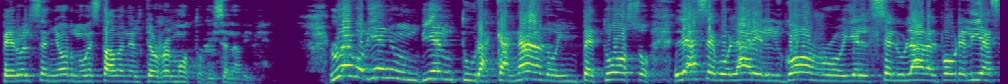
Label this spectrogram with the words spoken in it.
pero el Señor no estaba en el terremoto, dice la Biblia. Luego viene un viento huracanado, impetuoso, le hace volar el gorro y el celular al pobre Elías,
